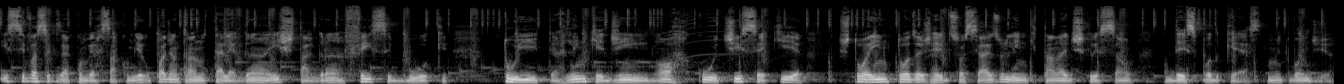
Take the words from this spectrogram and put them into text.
E se você quiser conversar comigo, pode entrar no Telegram, Instagram, Facebook, Twitter, LinkedIn, Orkut, ICQ. Estou aí em todas as redes sociais, o link está na descrição desse podcast. Muito bom dia.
